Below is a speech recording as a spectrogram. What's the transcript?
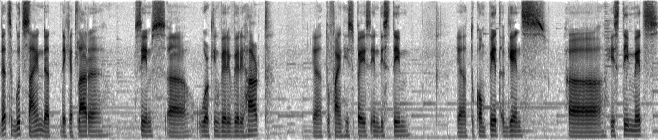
that's a good sign that De Ketelaere seems uh, working very very hard yeah to find his space in this team. Yeah to compete against uh, his teammates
